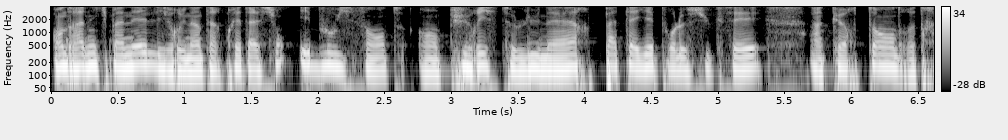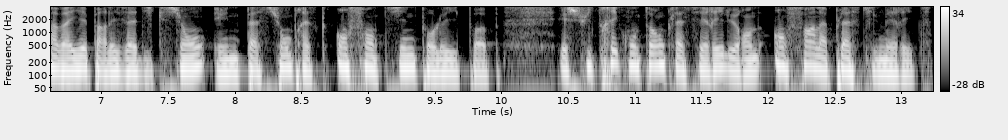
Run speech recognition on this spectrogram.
Andranik Manel livre une interprétation éblouissante en puriste lunaire, pas taillé pour le succès, un cœur tendre travaillé par les addictions et une passion presque enfantine pour le hip-hop. Et je suis très content que la série lui rende enfin la place qu'il mérite.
